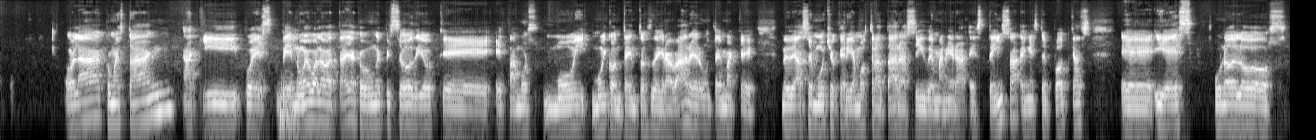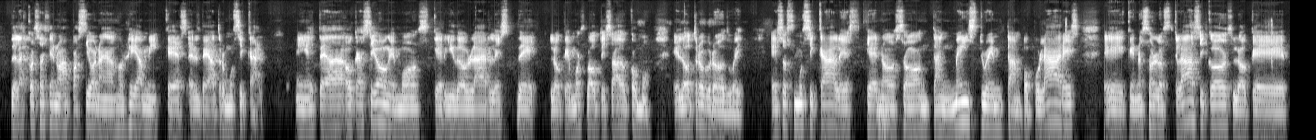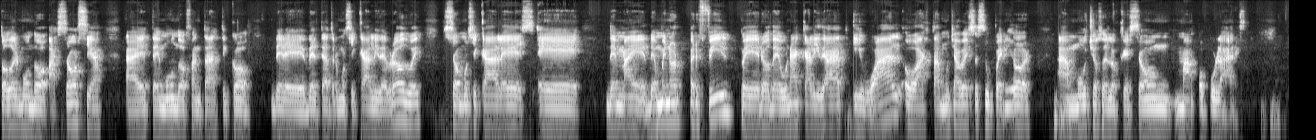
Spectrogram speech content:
Hola, ¿cómo están? Aquí pues de nuevo a la batalla con un episodio que estamos muy, muy contentos de grabar. Era un tema que desde hace mucho queríamos tratar así de manera extensa en este podcast eh, y es uno de los de las cosas que nos apasionan a Jorge y a mí, que es el teatro musical. En esta ocasión hemos querido hablarles de lo que hemos bautizado como el otro Broadway esos musicales que no son tan mainstream, tan populares, eh, que no son los clásicos, lo que todo el mundo asocia a este mundo fantástico del teatro musical y de Broadway. Son musicales eh, de, de, un menor perfil, pero de una calidad igual o hasta muchas veces superior a muchos de los que son más populares.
